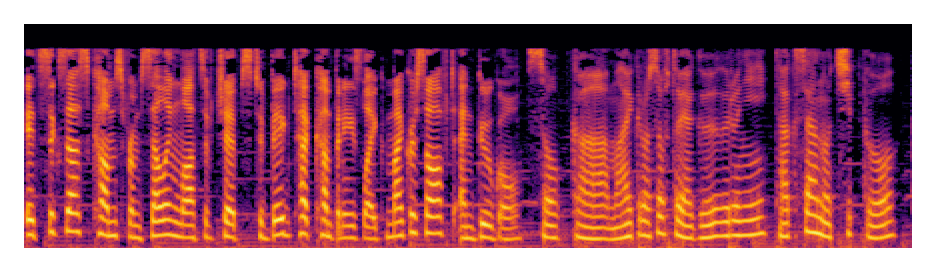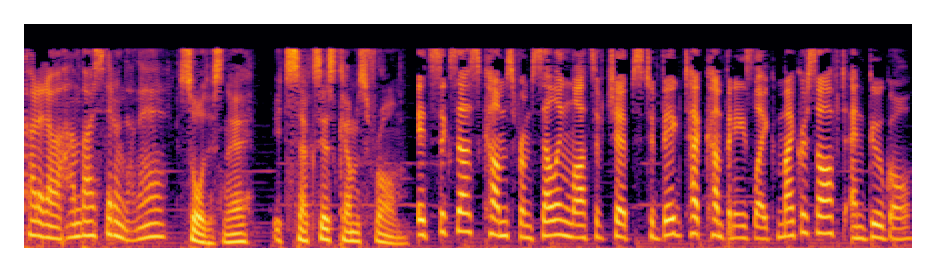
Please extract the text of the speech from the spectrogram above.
Its success comes from selling lots of chips to big tech companies like Microsoft and Google. そっか、マイクロソフトや Google にたくさんのチップを彼らは販売してるんだね。そうですね。Its success comes from Its success comes from selling lots of chips to big tech companies like Microsoft and Google.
